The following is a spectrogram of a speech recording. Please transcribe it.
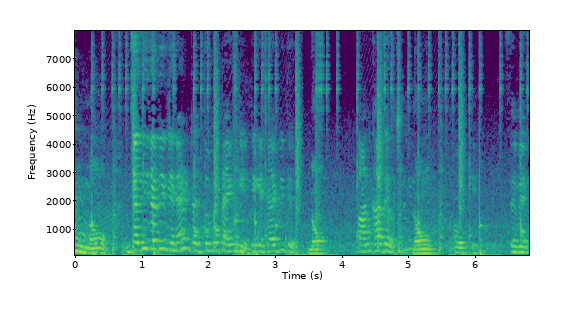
ನೋ जल्दी जल्दी देना है तुम्हें टाइम नहीं है ठीक है चाय पीते हो ನೋ पान खाते हो ನೋ ओके सेवन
